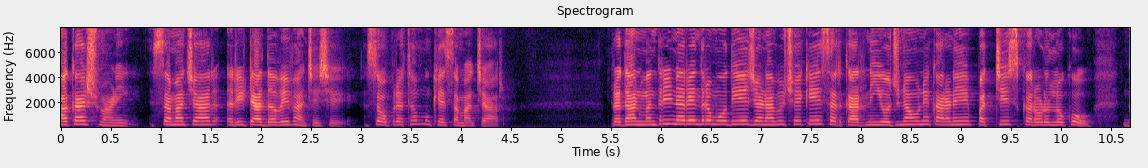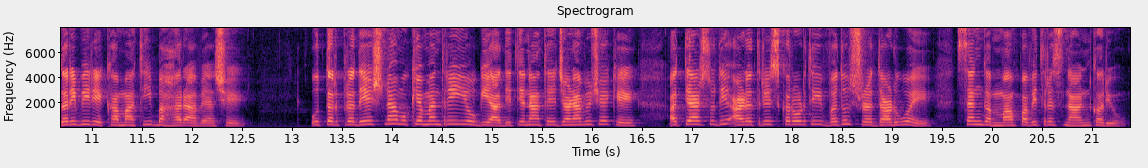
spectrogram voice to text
આકાશવાણી, સમાચાર રીટા દવે વાંચે છે. સૌપ્રથમ મુખ્ય સમાચાર. પ્રધાનમંત્રી નરેન્દ્ર મોદીએ જણાવ્યું છે કે સરકારની યોજનાઓને કારણે પચીસ કરોડ લોકો ગરીબી રેખામાંથી બહાર આવ્યા છે. ઉત્તર પ્રદેશના મુખ્યમંત્રી યોગી આદિત્યનાથે જણાવ્યું છે કે અત્યાર સુધી આડત્રીસ કરોડથી વધુ શ્રદ્ધાળુઓએ સંગમમાં પવિત્ર સ્નાન કર્યું.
